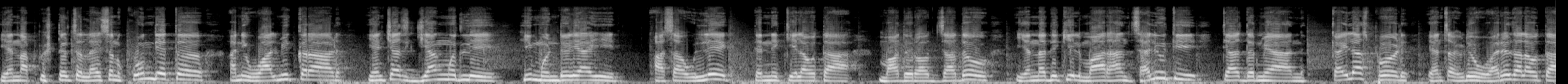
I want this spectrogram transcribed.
यांना पिस्टलचं लायसन कोण देतं? आणि वाल्मिक कराड यांच्याच गँगमधले ही मंडळी आहेत. असा उल्लेख त्यांनी केला होता. माधवराव जाधव यांना देखील मारहाण झाली होती. त्याच दरम्यान कैलास फड यांचा व्हिडिओ व्हायरल झाला होता.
